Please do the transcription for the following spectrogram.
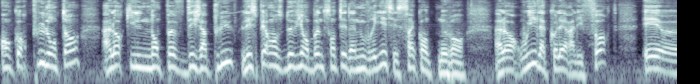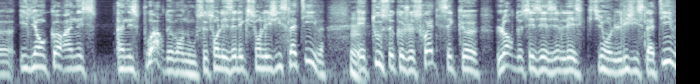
encore plus longtemps alors qu'ils n'en peuvent déjà plus. L'espérance de vie en bonne santé d'un ouvrier, c'est 59 ans. Alors oui, la colère, elle est forte et euh, il y a encore un espoir devant nous. Ce sont les élections législatives. Hmm. Et tout ce que je souhaite, c'est que lors de ces élections législatives,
